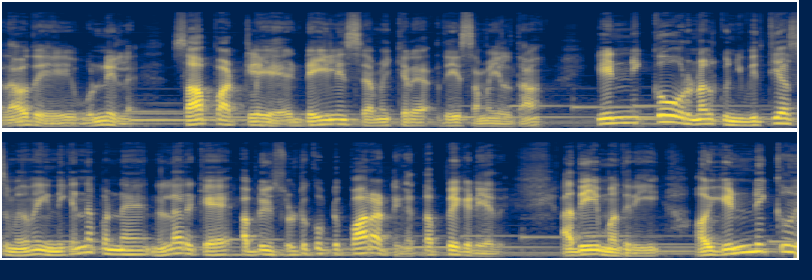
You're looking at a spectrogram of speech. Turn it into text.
அதாவது ஒன்றும் இல்லை. சாப்பாட்டிலேயே டெய்லியும் சமைக்கிற அதே சமையல் தான். என்னைக்கோ ஒரு நாள் கொஞ்சம் வித்தியாசம் இருந்தால் இன்றைக்கி என்ன பண்ண? நல்லா இருக்கே? அப்படின்னு சொல்லிட்டு கூப்பிட்டு பாராட்டுங்க. தப்பே கிடையாது. அதே மாதிரி என்றைக்கும் என்னைக்கும்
